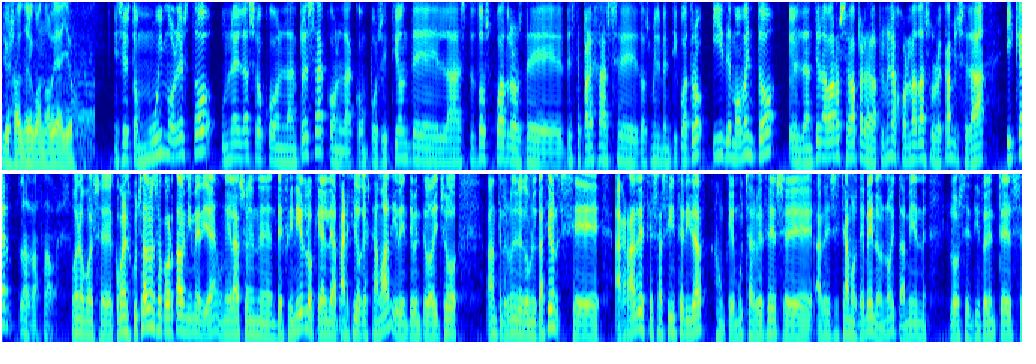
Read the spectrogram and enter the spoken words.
yo saldré cuando vea yo. Insisto, muy molesto un enlazo con la empresa, con la composición de las dos cuadros de, este Parejas 2024 eh, y de momento el de Antonio Navarro se va a perder la primera jornada, su recambio será Iker Larrazábal. Bueno, pues eh, como han escuchado, no ha cortado ni media, ¿eh? un enlazo en definir lo que a él le ha parecido que está mal y evidentemente lo ha dicho ante los medios de comunicación. Se agradece esa sinceridad, aunque muchas veces a veces echamos de menos, ¿no? Y también los diferentes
